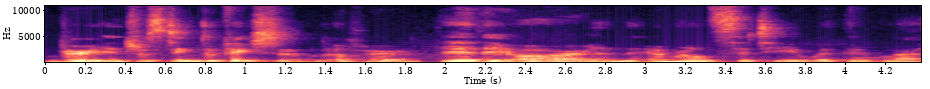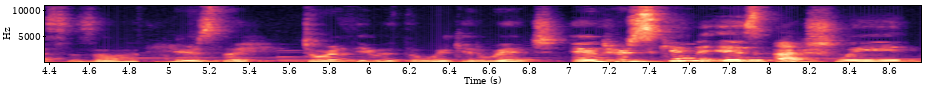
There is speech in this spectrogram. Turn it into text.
Very interesting depiction of her. There they are in the Emerald City with their glasses on. Here's the Dorothy with the Wicked Witch. And her skin is actually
